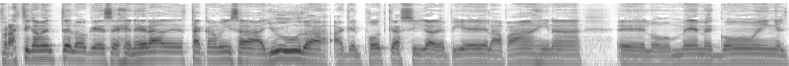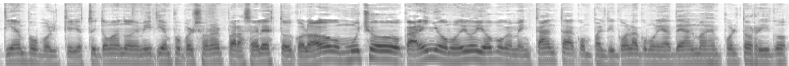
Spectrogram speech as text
prácticamente lo que se genera de esta camisa ayuda a que el podcast siga de pie, la página, eh, los memes going, el tiempo, porque yo estoy tomando de mi tiempo personal para hacer esto. Lo hago con mucho cariño, como digo yo, porque me encanta compartir con la comunidad de almas en Puerto Rico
